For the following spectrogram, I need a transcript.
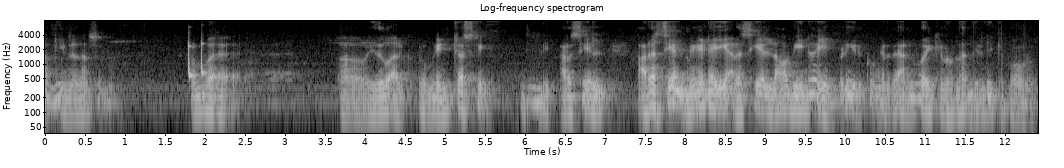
அப்படின்னுலாம் சொல்லுவோம். ரொம்ப இதுவாக இருக்குது ரொம்ப இன்ட்ரெஸ்டிங் தில்லி அரசியல் அரசியல் மேடை அரசியல் லாபின்னா எப்படி இருக்குங்கிறத அனுபவிக்கணும்னா தில்லிக்கு போகணும்.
